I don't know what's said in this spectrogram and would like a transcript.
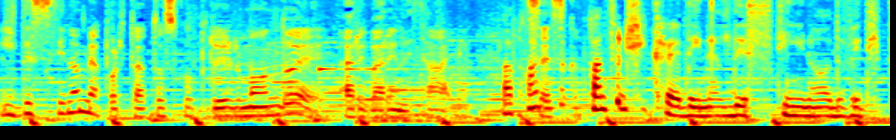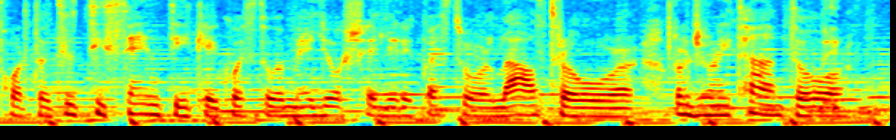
il destino mi ha portato a scoprire il mondo e arrivare in Italia. Ma quanto, quanto ci credi nel destino dove ti porta? Tu ti senti che questo è meglio scegliere questo o l'altro o ragioni tanto?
